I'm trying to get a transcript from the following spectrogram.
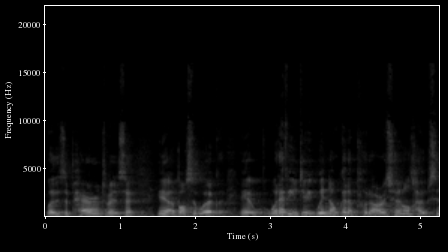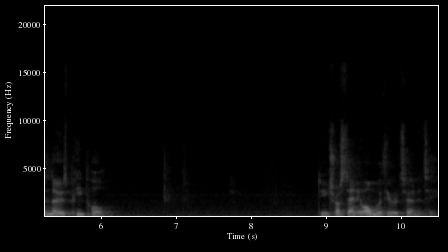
Whether it's a parent, whether it's a, you know, a boss at work, you know, whatever you do, we're not going to put our eternal hopes in those people. Do you trust anyone with your eternity?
